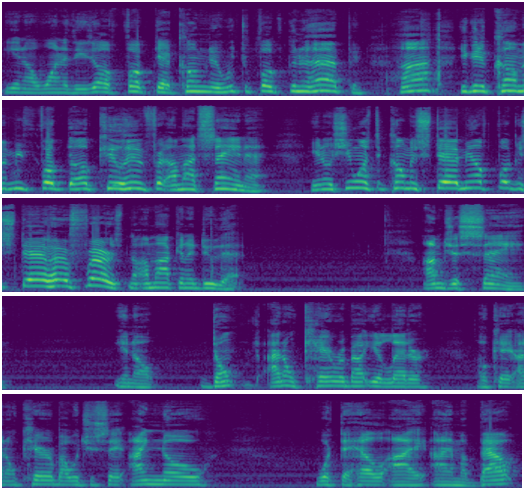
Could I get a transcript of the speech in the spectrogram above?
you know one of these. Oh fuck that! Come there. What the fuck's gonna happen? Huh? You're gonna come at me? Fuck that! I'll kill him first. I'm not saying that. You know, she wants to come and stab me. I'll fucking stab her first. No, I'm not gonna do that. I'm just saying, you know, don't I don't care about your letter. Okay, I don't care about what you say. I know what the hell I I'm about.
